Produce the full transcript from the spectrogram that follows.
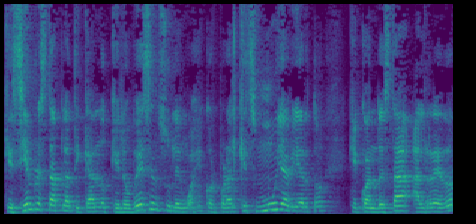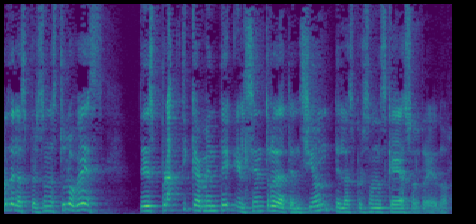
que siempre está platicando, que lo ves en su lenguaje corporal, que es muy abierto, que cuando está alrededor de las personas tú lo ves, es prácticamente el centro de atención de las personas que hay a su alrededor.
